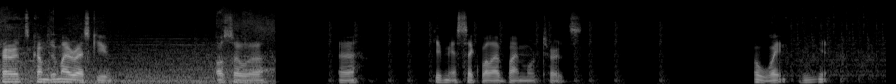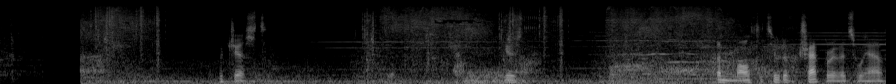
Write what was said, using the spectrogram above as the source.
Parrots, come to my rescue. Also, uh, uh, give me a sec while I buy more turrets. Oh wait, we we just use the multitude of trap rivets we have.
